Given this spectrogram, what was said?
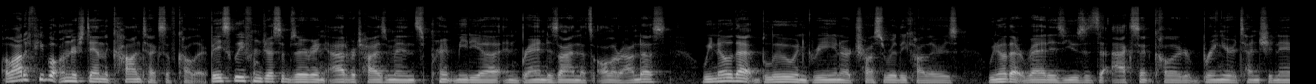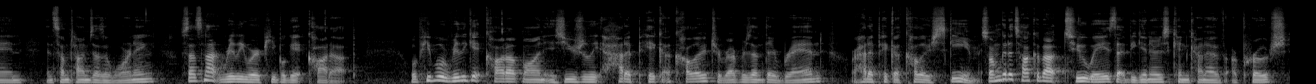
a lot of people understand the context of color. Basically from just observing advertisements, print media, and brand design that's all around us, we know that blue and green are trustworthy colors. We know that red is used as the accent color to bring your attention in and sometimes as a warning. So that's not really where people get caught up. What people really get caught up on is usually how to pick a color to represent their brand or how to pick a color scheme. So I'm going to talk about two ways that beginners can kind of approach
